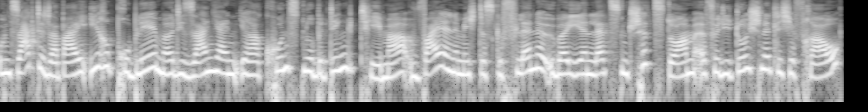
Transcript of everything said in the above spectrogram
und sagte dabei, ihre Probleme, die seien ja in ihrer Kunst nur bedingt Thema, weil nämlich das Geflenne über ihren letzten Shitstorm äh, für die durchschnittliche Frau,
